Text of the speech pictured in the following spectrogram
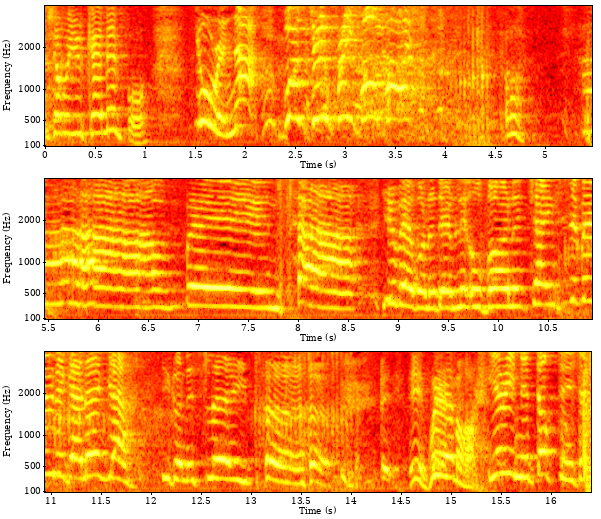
Is that what you came in for? You're a nut. One, two, three, four, five. Oh. Ah, Vince. You've one of them little violent changes of mood again, haven't you? You're going to sleep. Here, where am I? You're in the doctor's. I'm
